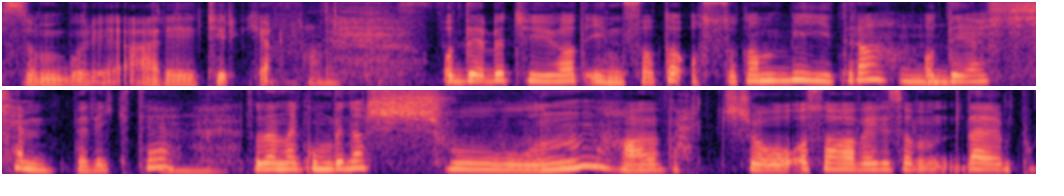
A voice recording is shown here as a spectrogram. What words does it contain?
som bor, er i Tyrkia. Fantastisk. Og det betyr jo at innsatte også kan bidra, og det er kjempeviktig. Så denne kombinasjonen har vært så Og så har vi liksom Det er på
